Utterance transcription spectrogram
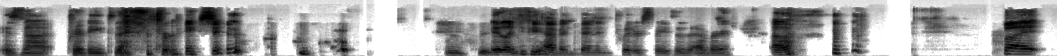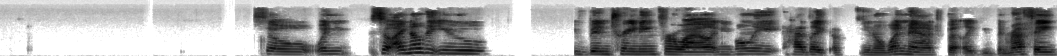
that is not privy to that information, It- like if you haven't been in Twitter Spaces ever, um, but so when so I know that you you've been training for a while and you've only had like a you know one match, but like you've been refing,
